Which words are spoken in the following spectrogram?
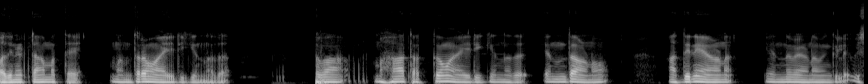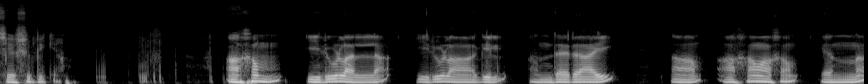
പതിനെട്ടാമത്തെ മന്ത്രമായിരിക്കുന്നത് അഥവാ മഹാതത്വമായിരിക്കുന്നത് എന്താണോ അതിനെയാണ് എന്ന് വേണമെങ്കിൽ വിശേഷിപ്പിക്കാം. അഹം ഇരുളല്ല ഇരുളാകിൽ അന്തരായി നാം അഹമഹം എന്ന്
